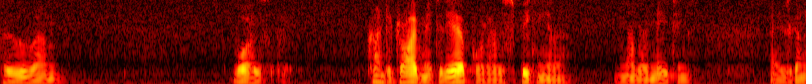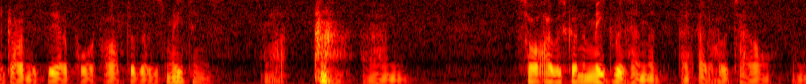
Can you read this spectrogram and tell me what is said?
who um, was going to drive me to the airport. I was speaking at a number of meetings, and he was going to drive me to the airport after those meetings. um, so I was going to meet with him at, at a hotel, and,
